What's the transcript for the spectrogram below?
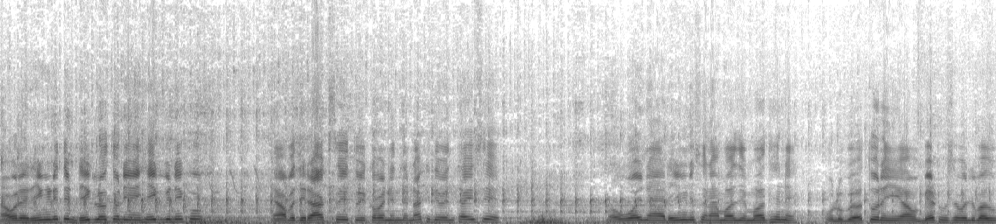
આ ઓલે રીંગણી ને ઢીકલો હતો ને અહીં બી નાખ્યો. ને આ બધી રાખ છે તો એ કવાની અંદર નાખી દેવાની થાય છે. તો હોય ને આ રીંગણી છે ને આમાં જે મધ છે ને, ઓલું ભાઈ હતું ને આમાં બેઠું છે ઓલી બાજુ.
